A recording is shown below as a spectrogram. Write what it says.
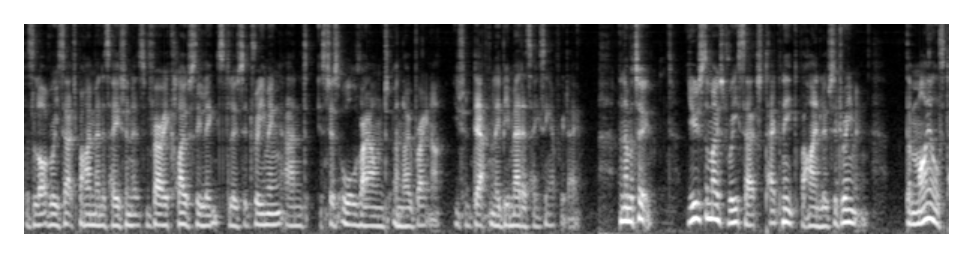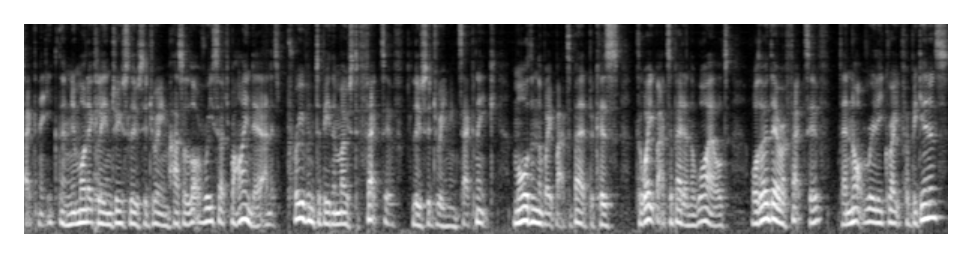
there's a lot of research behind meditation. It's very closely linked to lucid dreaming and it's just all round a no brainer. You should definitely be meditating every day. And number two, use the most researched technique behind lucid dreaming. The MILD technique, the mnemonically induced lucid dream, has a lot of research behind it and it's proven to be the most effective lucid dreaming technique, more than the wake back to bed, because the wake back to bed in the WILD, although they're effective, they're not really great for beginners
